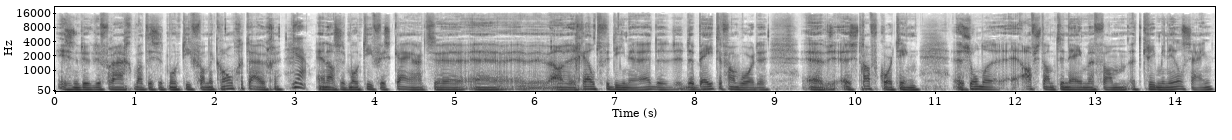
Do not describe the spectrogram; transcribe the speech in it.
is natuurlijk de vraag: wat is het motief van de kroongetuigen? Ja. En als het motief is keihard geld verdienen, hè, de, de, de beter van worden, strafkorting zonder afstand te nemen van het crimineel zijn.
